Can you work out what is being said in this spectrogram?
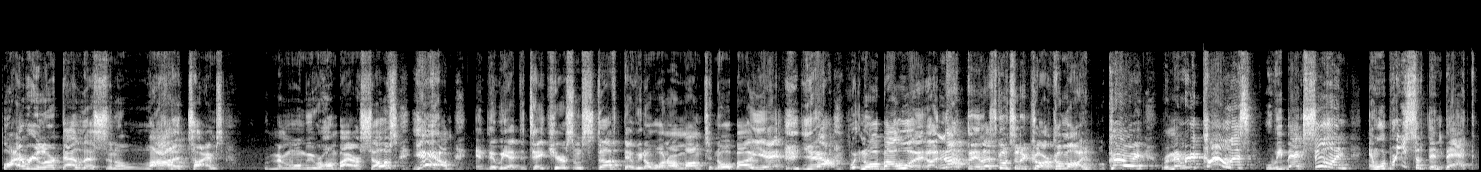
Well, I relearned that lesson a lot of times. Remember when we were home by ourselves? Yeah, and then we had to take care of some stuff that we don't want our mom to know about yet. Yeah, Wait, know about what? Uh, nothing. Let's go to the car. Come on. Okay. Remember to call us. We'll be back soon, and we'll bring you something back.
